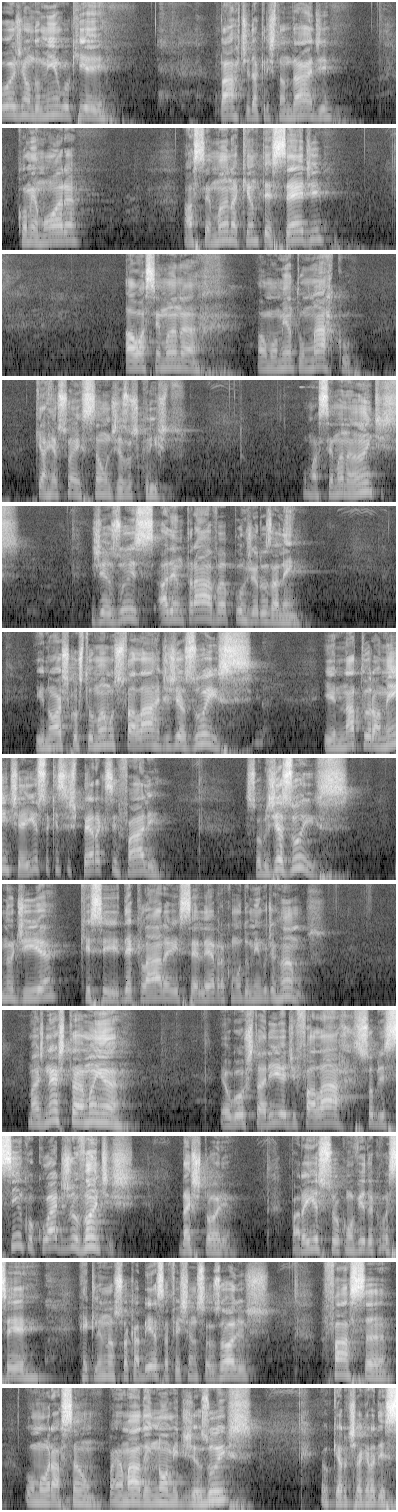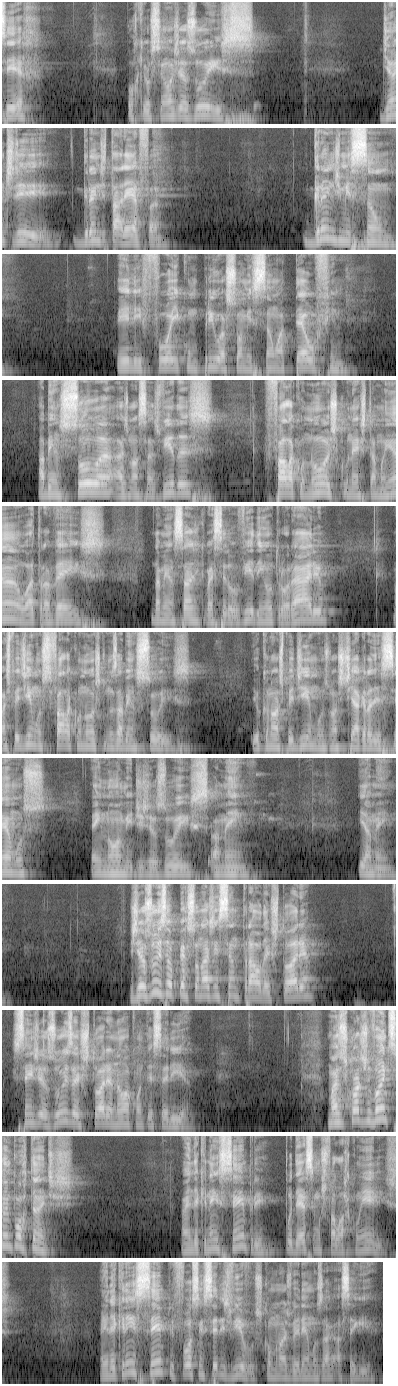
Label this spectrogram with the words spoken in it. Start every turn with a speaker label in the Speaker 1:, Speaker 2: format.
Speaker 1: Hoje é um domingo que parte da cristandade comemora a semana que antecede ao a semana ao momento marco que é a ressurreição de Jesus Cristo. Uma semana antes, Jesus adentrava por Jerusalém. E nós costumamos falar de Jesus e naturalmente é isso que se espera que se fale sobre Jesus no dia que se declara e celebra como Domingo de Ramos. Mas nesta manhã eu gostaria de falar sobre cinco coadjuvantes da história. Para isso, eu convido que você, reclinando sua cabeça, fechando seus olhos, faça uma oração. Pai amado, em nome de Jesus eu quero te agradecer, porque o Senhor Jesus, diante de grande tarefa, grande missão, ele foi e cumpriu a sua missão até o fim. Abençoa as nossas vidas, fala conosco nesta manhã ou através da mensagem que vai ser ouvida em outro horário. Mas pedimos, fala conosco, nos abençoes e o que nós pedimos, nós te agradecemos em nome de Jesus. Amém. E amém. Jesus é o personagem central da história. Sem Jesus, a história não aconteceria. Mas os coadjuvantes são importantes, ainda que nem sempre pudéssemos falar com eles, ainda que nem sempre fossem seres vivos, como nós veremos a, a seguir.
